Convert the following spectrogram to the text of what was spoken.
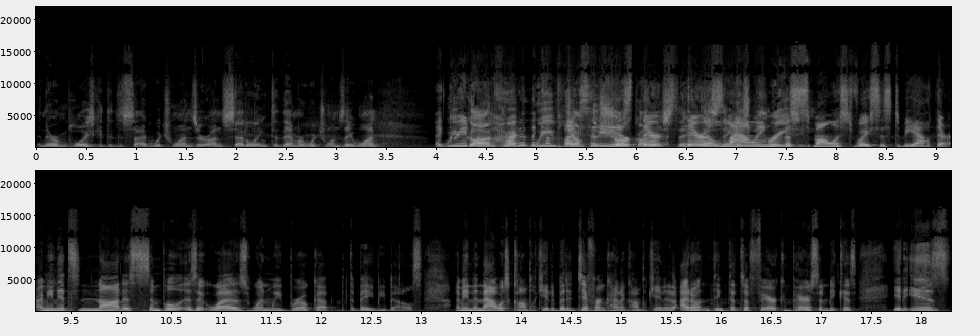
and their employees get to decide which ones are unsettling to them or which ones they want. Agreed, we've gone, but part we've, of the we've jumped the complexity shark is they're, this thing. they're this thing is allowing crazy. the smallest voices to be out there. I mean, it's not as simple as it was when we broke up the baby bells. I mean, and that was complicated, but a different kind of complicated. I don't think that's a fair comparison because it is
